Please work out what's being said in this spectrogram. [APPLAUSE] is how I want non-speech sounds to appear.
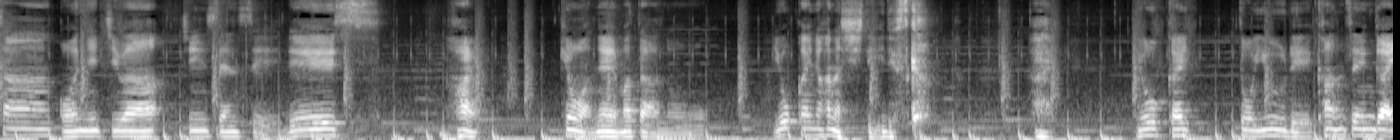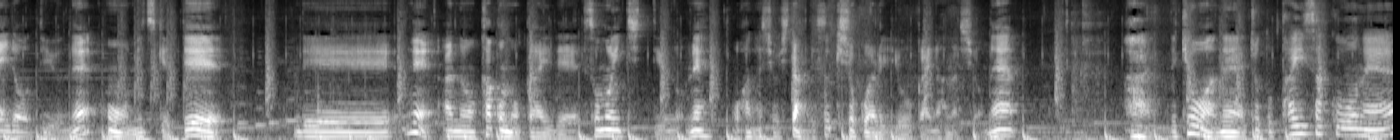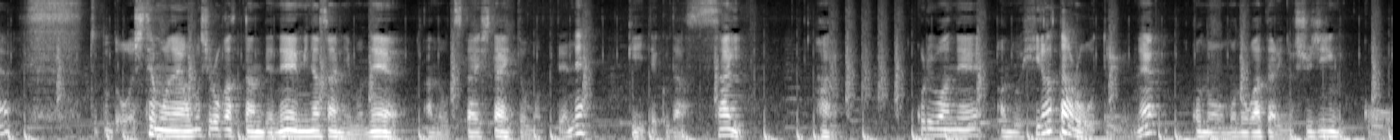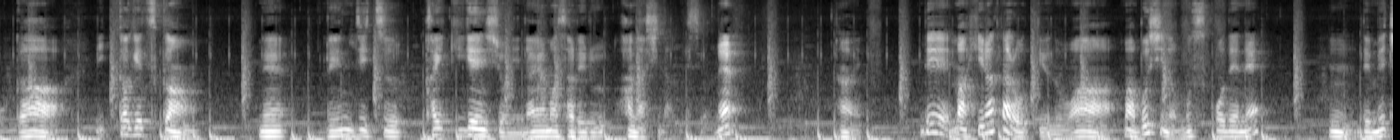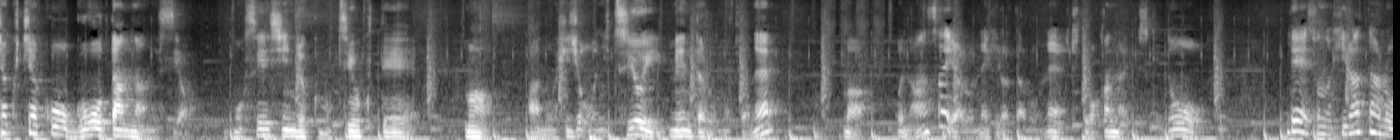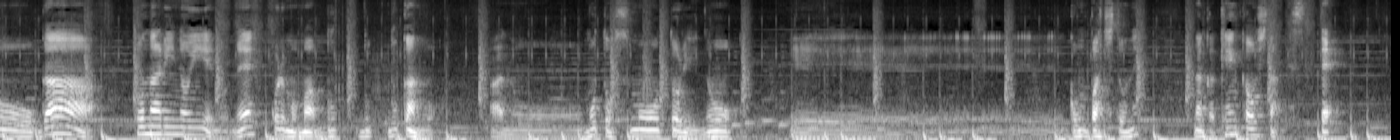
さん、こんにちは。陳先生です。はい。今日はね、またあの、妖怪の話していいですか？[LAUGHS] はい。妖怪と幽霊完全ガイドっていうね、本を見つけて、で、ね、あの、過去の回でその1っていうのをね、お話をしたんです。気色悪い妖怪の話をね。はい。で、今日はね、ちょっと対策をね、ちょっとどうしてもね、面白かったんでね、皆さんにもね、あの、お伝えしたいと思ってね、聞いてください。はい。これはね、あの、平太郎というね、この物語の主人公が、1ヶ月間、ね、連日、怪奇現象に悩まされる話なんですよね。はい。で、まあ、平太郎っていうのは、まあ、武士の息子でね、うん。で、めちゃくちゃこう、強胆なんですよ。もう精神力も強くて、まあ、あの、非常に強いメンタルを持ったね。まあ、これ何歳やろうね、平太郎ね。ちょっとわかんないですけど、で、その平太郎が、隣の家のね、これもまあ、部部部下の、あのー元相撲取りの、えー、ゴンパチとね、なんか喧嘩をしたんですって。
